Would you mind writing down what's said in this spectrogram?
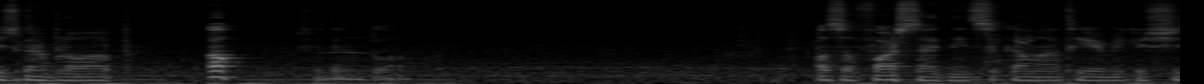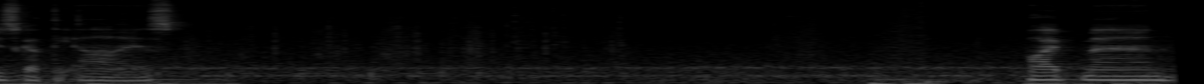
She's gonna blow up. Didn't blow up. Also, Farsight needs to come out here because she's got the eyes. Pipe man.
